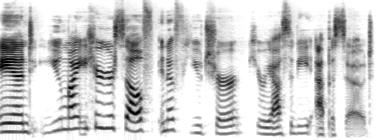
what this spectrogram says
and you might hear yourself in a future CuriosiD episode.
